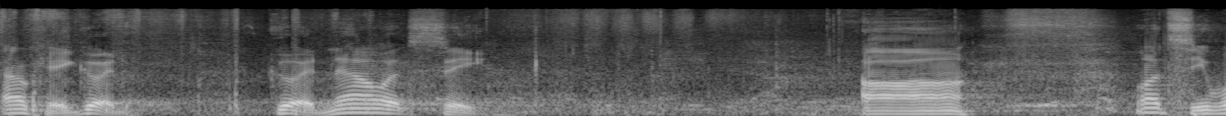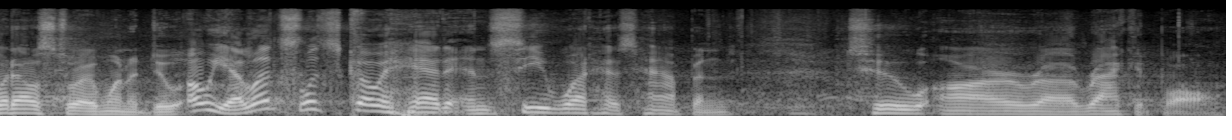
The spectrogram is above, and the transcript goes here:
Okay, good. Good. Now let's see. Uh, let's see. What else do I want to do? Oh yeah, let's let's go ahead and see what has happened to our uh, racquetball.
